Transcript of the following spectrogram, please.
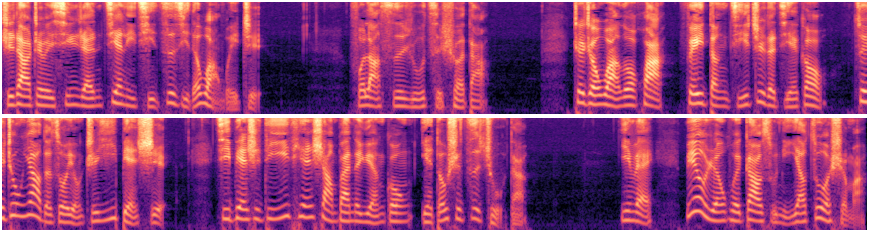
直到这位新人建立起自己的网为止。弗朗斯如此说道：“这种网络化、非等级制的结构。”最重要的作用之一便是，即便是第一天上班的员工也都是自主的，因为没有人会告诉你要做什么，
